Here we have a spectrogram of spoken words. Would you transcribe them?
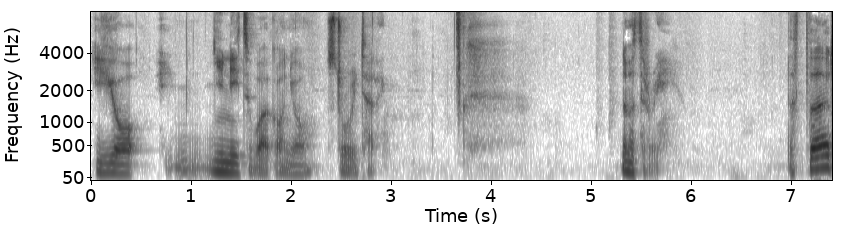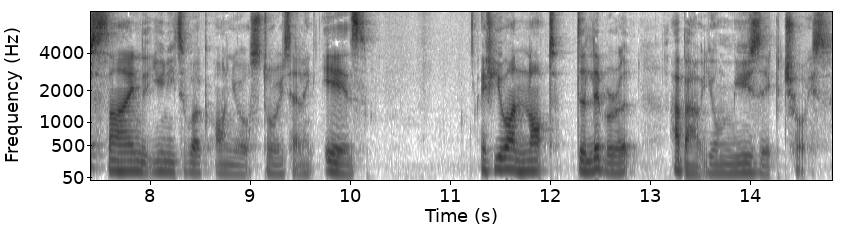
you're you need to work on your storytelling. Number three. The third sign that you need to work on your storytelling is if you are not deliberate about your music choice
